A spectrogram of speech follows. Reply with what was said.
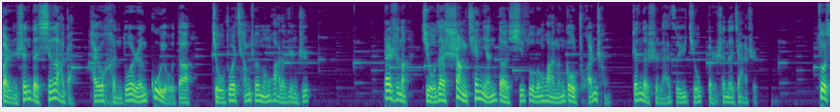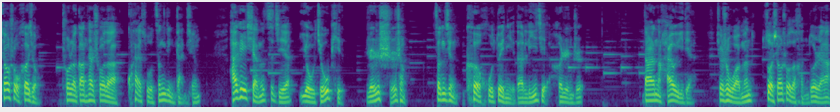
本身的辛辣感，还有很多人固有的酒桌强权文化的认知。但是呢，酒在上千年的习俗文化能够传承，真的是来自于酒本身的价值。做销售喝酒，除了刚才说的快速增进感情，还可以显得自己有酒品。人实诚，增进客户对你的理解和认知。当然呢，还有一点就是我们做销售的很多人啊，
